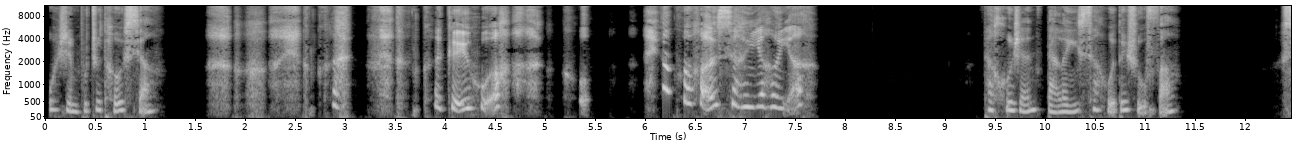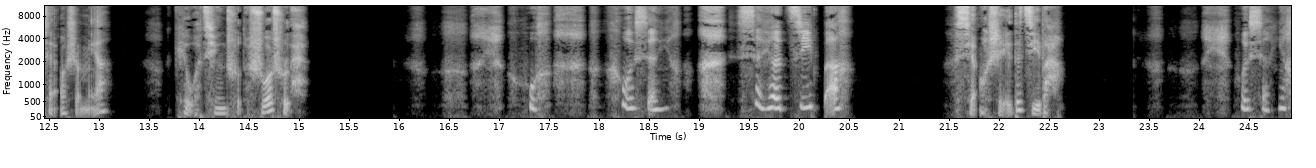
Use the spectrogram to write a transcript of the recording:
我忍不住投降，快，快给我！我，我好想要呀！他忽然打了一下我的乳房。想要什么呀？给我清楚的说出来。我我想要想要鸡巴。想要谁的鸡巴？我想要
